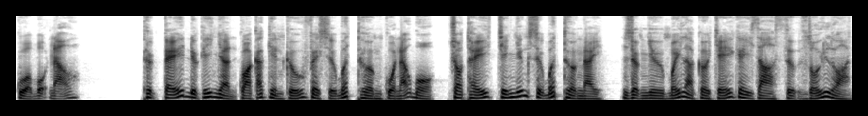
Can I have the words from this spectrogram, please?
của bộ não. Thực tế được ghi nhận qua các nghiên cứu về sự bất thường của não bộ cho thấy chính những sự bất thường này dường như mới là cơ chế gây ra sự rối loạn.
